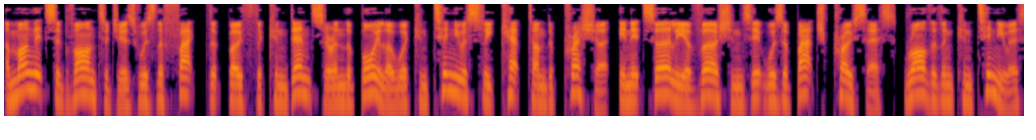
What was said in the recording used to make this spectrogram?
Among its advantages was the fact that both the condenser and the boiler were continuously kept under pressure. In its earlier versions, it was a batch process, rather than continuous,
